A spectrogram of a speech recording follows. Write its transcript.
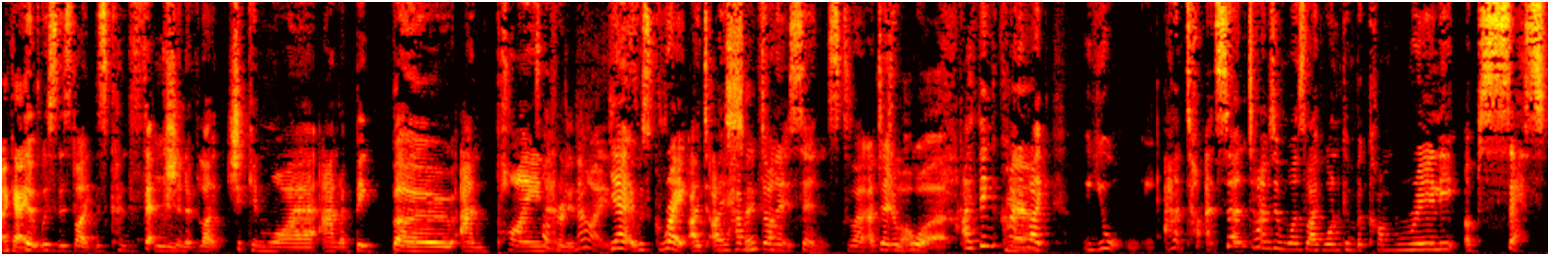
Okay. That was this like this confection mm. of like chicken wire and a big bow and pine. Sounds and- really nice. Yeah, it was great. I, I That's haven't done fun. it since because I, I don't a know lot of what. work. I think kind of Yeah. like you at, t- at certain times in one's life, one can become really obsessed,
